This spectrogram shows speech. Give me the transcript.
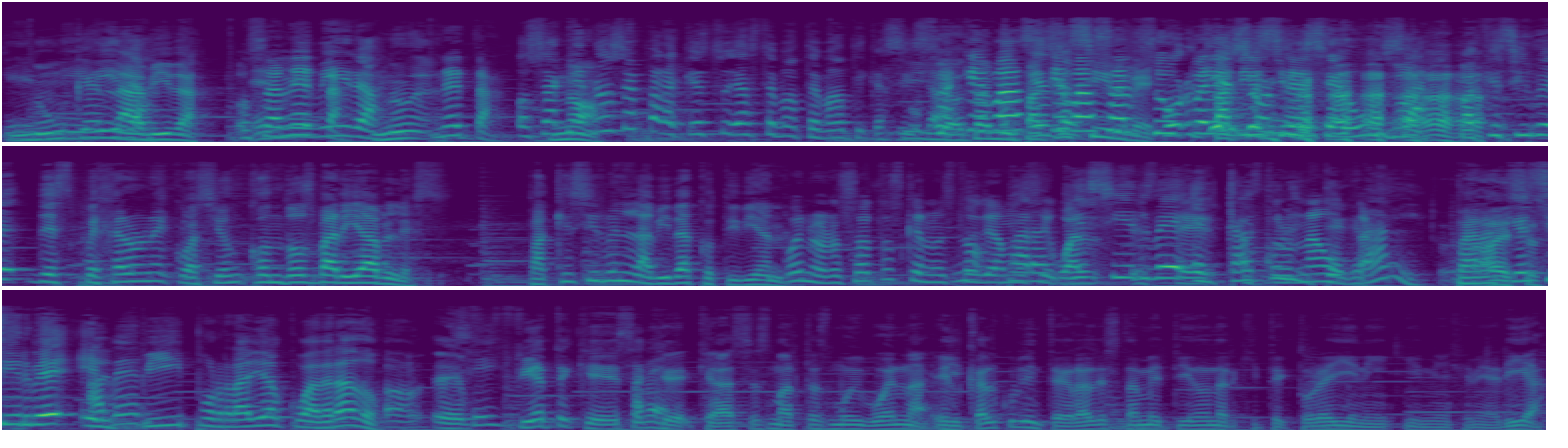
En Nunca mi en la vida. O sea, En mi neta, vida. No. neta. O sea, que No. no sé para qué estudiaste matemáticas. Sí, Isaac. yo ¿Qué vas, ¿Para qué vas al súper y dices, se usa. No, ¿para qué sirve despejar una ecuación con dos variables? ¿Para qué sirve en la vida cotidiana? Bueno, nosotros que no No, estudiamos ¿Para igual. qué sirve este, el cálculo integral? ¿Para Ah, qué es- sirve el ver. pi por radio al cuadrado? Eh, Sí. Fíjate que esa que, que haces, Marta, es muy buena. El cálculo integral está metido en arquitectura y en, y en ingeniería.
